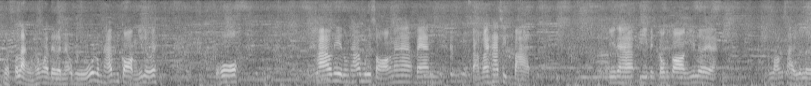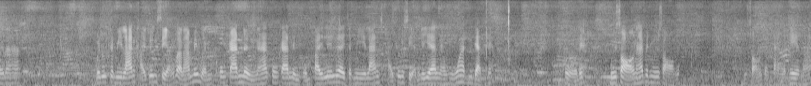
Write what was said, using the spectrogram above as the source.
เหมือนฝรั่งเข้ามาเดินนะ โอ้โห รองเท้าเป็นกองอย่างนี้เลย โอ้โหรองเท้านี่รองเท้ามือสองนะฮะ แบรนด์สามร้อยห้าสิบบาท นี่นะฮะมีเป็นกองกองๆอย่างนี้เลยอะ ลองใส่กันเลยนะฮะ ไม่รู้จะมีร้านขายเครื่องเสียงเปล่านะ ไม่เหมือนโครงการหนึ่งนะฮะ โครงการหนึ่งผมไปเรื่อยๆ จะมีร้านขายเครื่องเสียงเยอะแยะเลยผมว่าดีแดดเนี่ยโอ้โหเนี่ย มือสองนะฮะ เป็นมือสองมือสองจากต่างประเทศนะ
